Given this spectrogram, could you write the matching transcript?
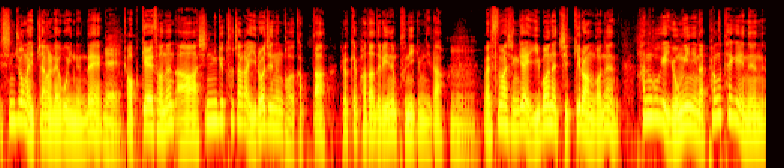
신중한 입장을 내고 있는데 네. 업계에서는 아 신규 투자가 이뤄지는 것 같다 이렇게 받아들이는 분위기입니다. 음. 말씀하신 게 이번에 짓기로 한 거는 한국의 용인이나 평택에 있는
